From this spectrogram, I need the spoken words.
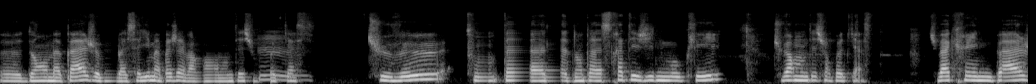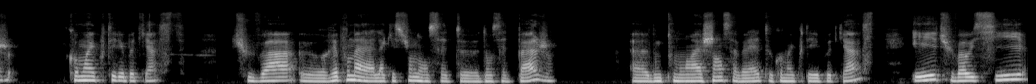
dans ma page, bah ça y est, ma page elle va remonter sur Mm. podcast. Tu veux, dans ta stratégie de mots-clés, tu vas remonter sur podcast. Tu vas créer une page, comment écouter les podcasts. Tu vas euh, répondre à la question dans cette, euh, dans cette page. Euh, donc ton H1, ça va être comment écouter les podcasts. Et tu vas aussi,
